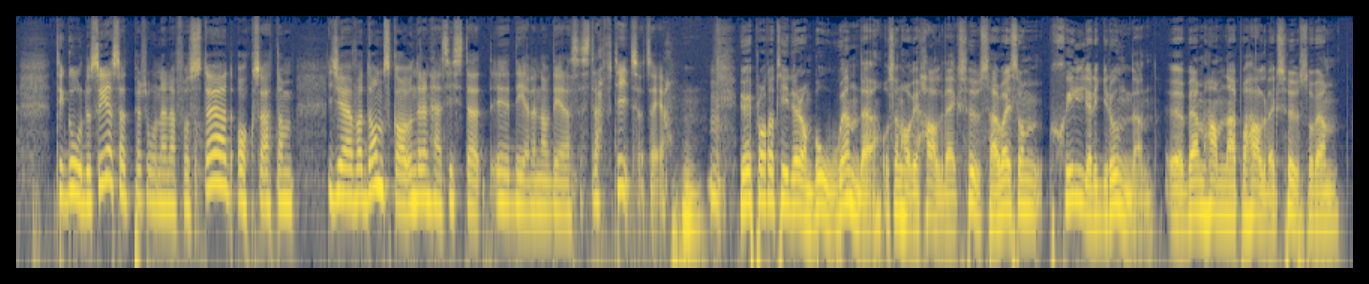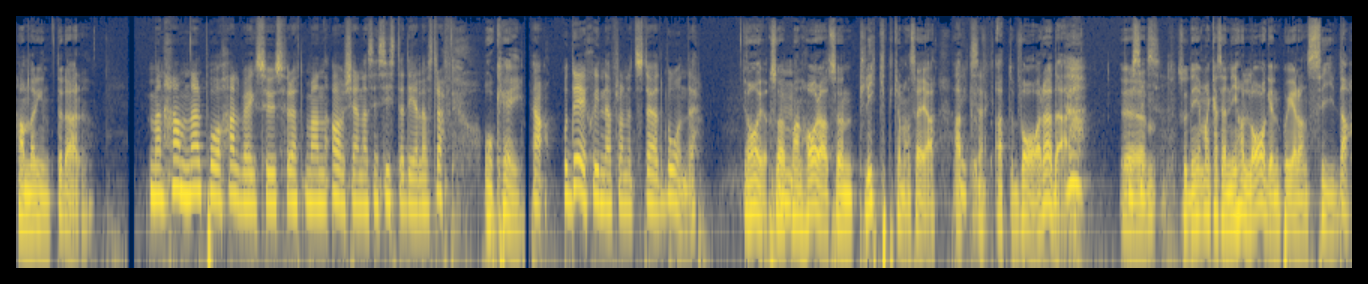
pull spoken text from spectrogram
tillgodose så att personerna får stöd och så att de gör vad de ska under den här sista eh, delen av deras strafftid så att säga. Mm. Vi har ju pratat tidigare om boende och sen har vi halvvägshus här. Vad är det som skiljer i grunden? Eh, Vem hamnar på halvvägshus och vem hamnar inte där? Man hamnar på halvvägshus för att man avtjänar sin sista del av straffet. Okej, Ja, och det är skillnad från ett stödboende. ja, ja, så att Mm. man har alltså en plikt kan man säga att, Exakt. att vara där. Precis. Så ni, man kan säga att ni har lagen på er sida.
